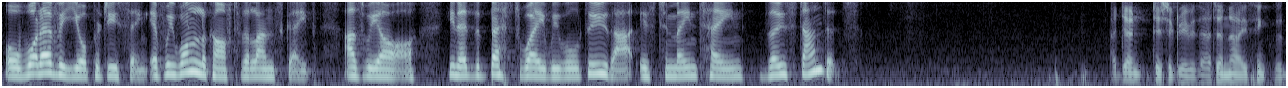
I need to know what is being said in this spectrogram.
or whatever you're producing, if we want to look after the landscape as we are, you know, the best way we will do that is to maintain those standards. I don't disagree with that, and I think that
